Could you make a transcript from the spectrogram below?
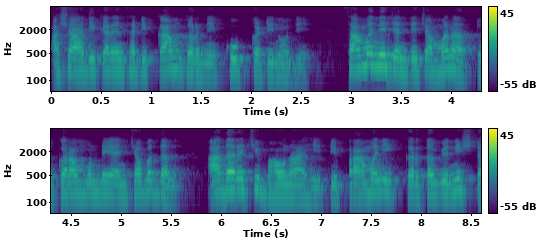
अशा अधिकाऱ्यांसाठी काम करणे खूप कठीण होते. सामान्य जनतेच्या मनात तुकाराम मुंडे यांच्याबद्दल आदराची भावना आहे. ते प्रामाणिक कर्तव्यनिष्ठ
